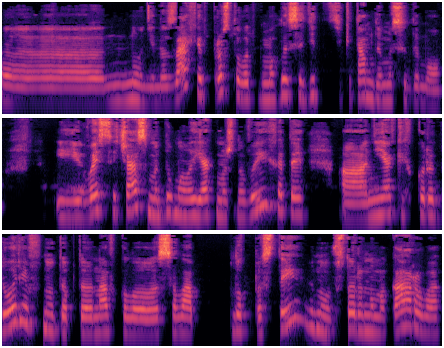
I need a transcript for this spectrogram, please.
е, ну ні на захід. Просто от могли сидіти тільки там, де ми сидимо. І весь цей час ми думали, як можна виїхати, а ніяких коридорів, ну тобто навколо села. Блокпости ну в сторону Макарова,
